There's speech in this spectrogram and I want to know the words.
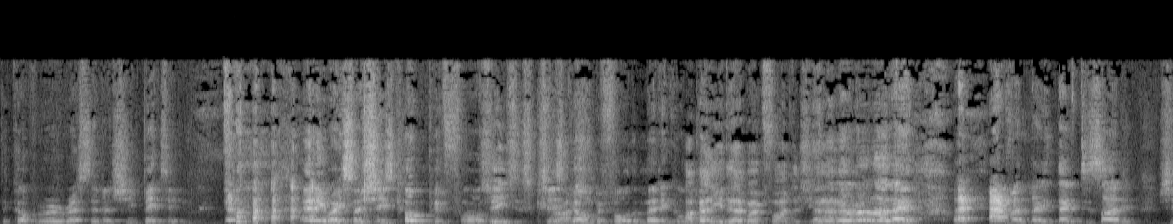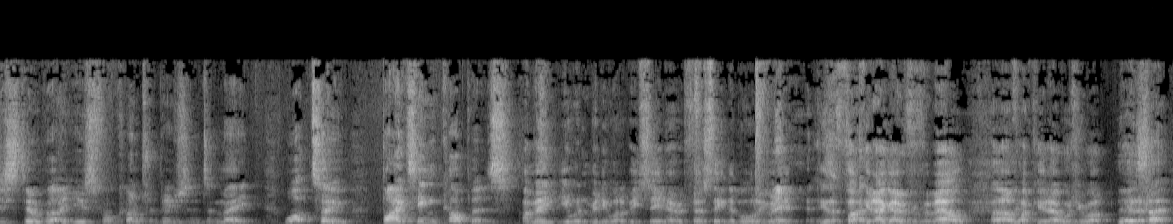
the copper who arrested her. She bit him. anyway, so she's gone before. the- Jesus She's Christ. gone before the medical. I bet you they won't find that she's No, no, no, no, no, they haven't. They, they've decided she's still got a useful contribution to make. What to? Biting coppers. I mean, you wouldn't really want to be seeing her at first thing in the morning, would you? You're gonna fucking hangover from hell. Oh, fuck you know, what do you want? Yeah, You know. so,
